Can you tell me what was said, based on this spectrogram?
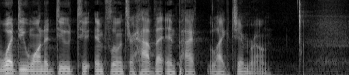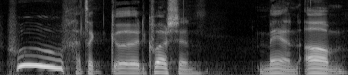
what do you want to do to influence or have that impact like Jim Rohn? Whew, that's a good question, man. Um,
